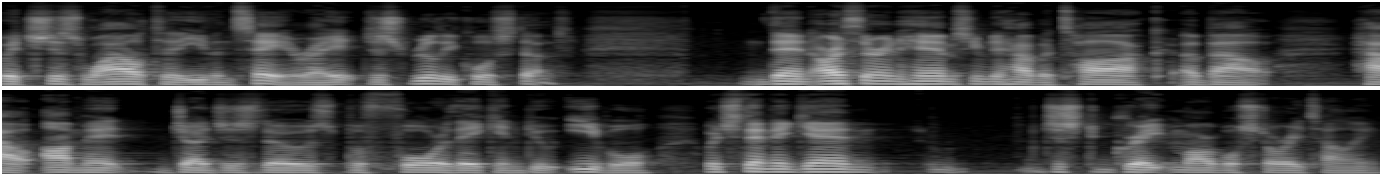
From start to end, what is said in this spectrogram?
Which is wild to even say, right? Just really cool stuff. Then Arthur and him seem to have a talk about how Ammit judges those before they can do evil, which then again, just great Marvel storytelling.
